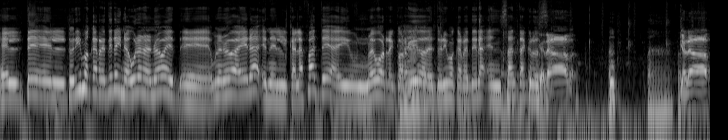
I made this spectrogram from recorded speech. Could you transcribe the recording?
El, te- el turismo carretera inaugura una nueva, eh, una nueva era en el Calafate. Hay un nuevo recorrido del turismo carretera en Santa Cruz. calab.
